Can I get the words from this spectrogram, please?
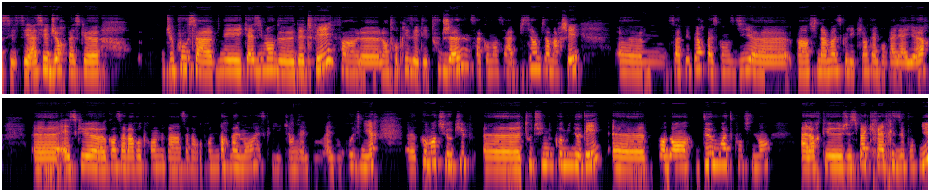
c'est assez dur parce que du coup ça venait quasiment d'être fait. Enfin l'entreprise était toute jeune, ça commençait à bien bien marcher. Euh, ça fait peur parce qu'on se dit, ben, finalement, est-ce que les clientes, elles vont pas aller ailleurs? Euh, est-ce que euh, quand ça va reprendre, ben, ça va reprendre normalement? Est-ce que les clientes, elles, vont, revenir? Euh, Comment tu occupes toute une communauté pendant deux mois de confinement alors que je ne suis pas créatrice de contenu,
